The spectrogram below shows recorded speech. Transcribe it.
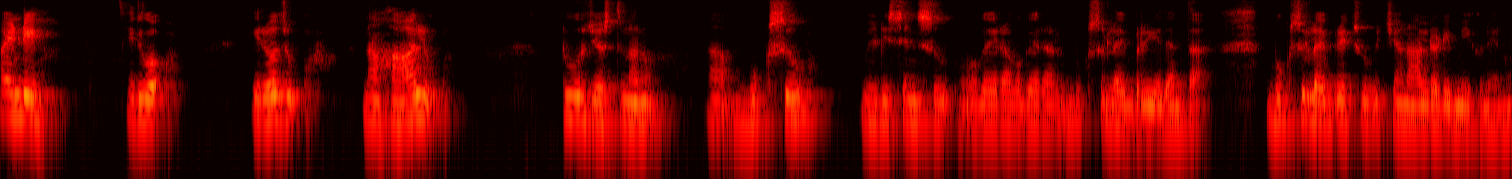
హాయ్ అండి ఇదిగో ఈరోజు నా హాలు టూర్ చేస్తున్నాను. నా బుక్స్ మెడిసిన్స్ వగైరా వగైరా బుక్స్ లైబ్రరీ ఇదంతా బుక్స్ లైబ్రరీ చూపించాను ఆల్రెడీ మీకు నేను.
